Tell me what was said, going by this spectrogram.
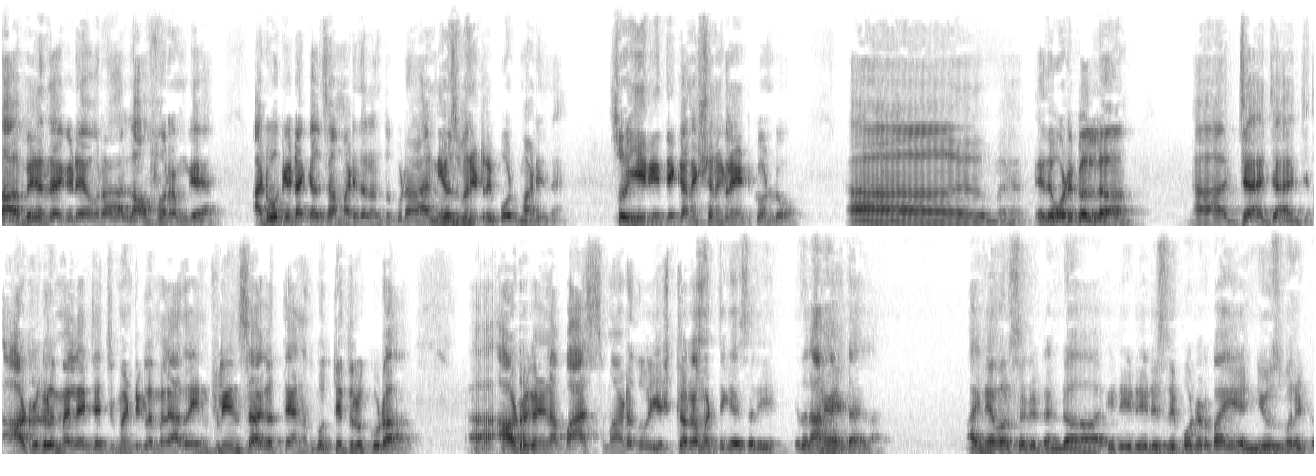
law, Veerendra Hegde ಅವರ ಲಾ ಫಾರಮ್ಗೆ ಅಡ್ವೊಕೇಟ್ ಆಗಿ ಕೆಲಸ ಮಾಡಿದಾರಂತೂ ಕೂಡ ನ್ಯೂಸ್ ಮಿನಿಟ್ ರಿಪೋರ್ಟ್ ಮಾಡಿದೆ. ಸೊ ಈ ರೀತಿ ಕನೆಕ್ಷನ್ಗಳನ್ನ ಇಟ್ಕೊಂಡು ಇದು ಒಡಕಲ್ ಆರ್ಡರ್ಗಳ ಮೇಲೆ ಜಡ್ಜ್ಮೆಂಟ್ಗಳ ಮೇಲೆ ಅದರ ಇನ್ಫ್ಲೂಯೆನ್ಸ್ ಆಗುತ್ತೆ ಅನ್ನೋದು ಗೊತ್ತಿದ್ರು ಕೂಡ ಆರ್ಡರ್ಗಳನ್ನ ಪಾಸ್ ಮಾಡೋದು ಎಷ್ಟರ ಮಟ್ಟಿಗೆ ಸರಿ ಇದು ನಾನು ಹೇಳ್ತಾ ಇಲ್ಲ. I never said it and it it it is reported by news minute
